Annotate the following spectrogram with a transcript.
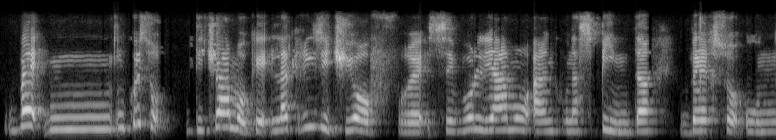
beh, mm, in questo diciamo che la crisi ci offre, se vogliamo, anche una spinta verso un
